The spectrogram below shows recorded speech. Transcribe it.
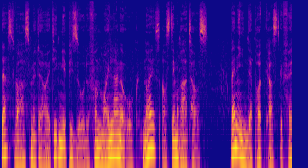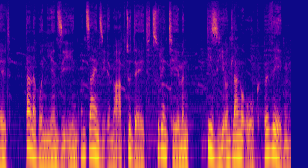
Das war's mit der heutigen Episode von Moin Langeoog, Neues aus dem Rathaus. Wenn Ihnen der Podcast gefällt, dann abonnieren Sie ihn und seien Sie immer up to date zu den Themen, die Sie und Langeoog bewegen.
